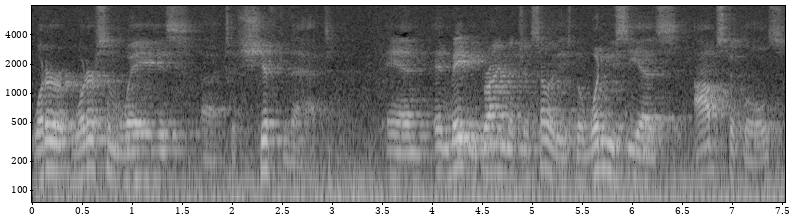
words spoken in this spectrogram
what are what are some ways uh, to shift that? And and maybe Brian mentioned some of these, but what do you see as obstacles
